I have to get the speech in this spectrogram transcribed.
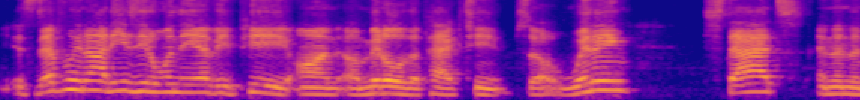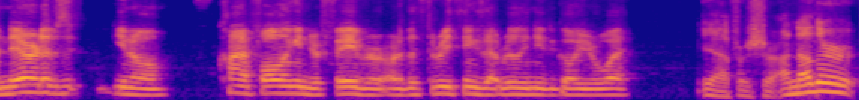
it's definitely not easy to win the MVP on a middle of the pack team. So winning, stats, and then the narratives, you know, kind of falling in your favor are the three things that really need to go your way. Yeah, for sure. Another,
